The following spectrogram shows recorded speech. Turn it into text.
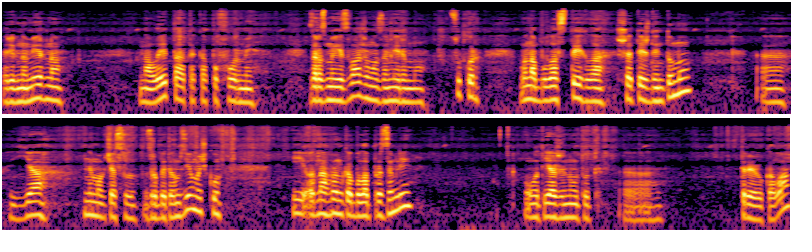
рівномірно налита така по формі. Зараз ми її зважимо, заміримо цукор. Вона була стигла ще тиждень тому. Е, Я не мав часу зробити вам зйомочку. І одна гронка була при землі. От я жену тут е, три рукава.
